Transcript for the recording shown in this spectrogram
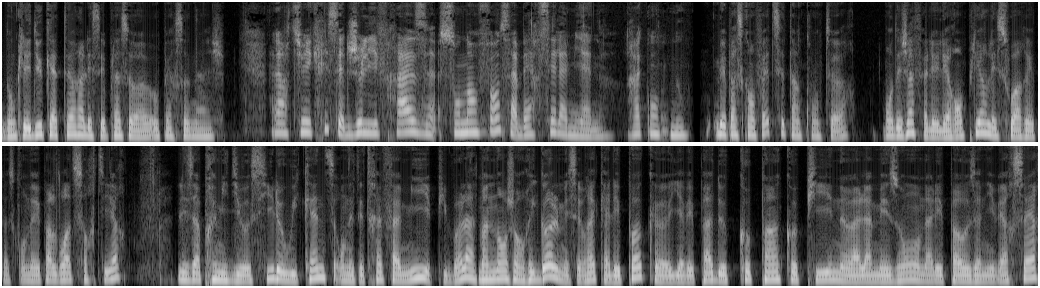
Donc l'éducateur a laissé place au, au personnage. Alors tu écris cette jolie phrase Son enfance a bercé la mienne. Raconte-nous. Mais parce qu'en fait, c'est un conteur. Bon, déjà, fallait les remplir les soirées parce qu'on n'avait pas le droit de sortir. Les après-midi aussi, le week-end, on était très famille. Et puis voilà. Maintenant, j'en rigole, mais c'est vrai qu'à l'époque, euh, il n'y avait pas de copains, copines à la maison. On n'allait pas aux anniversaires.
